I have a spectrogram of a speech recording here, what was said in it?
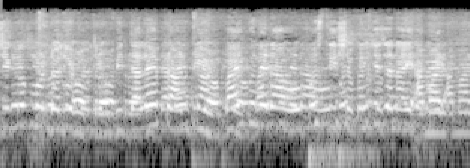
শিক্ষক মন্ডলী অত্র বিদ্যালয়ে প্রাণপ্রিয়। ভাই বোনেরা উপস্থিত। সকলকে জানাই আমার আমার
